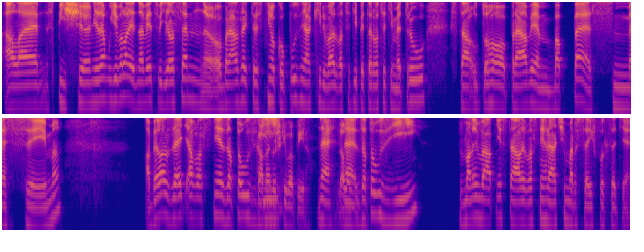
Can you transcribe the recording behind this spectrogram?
ale spíš eh, mě tam udivila jedna věc, viděl jsem eh, obrázek trestního kopu z nějakých 20-25 metrů, stál u toho právě Mbappé s Messim, a byla zeď a vlastně za tou zdí... Kamenušky papír. Ne, Dali. ne, za tou zdí v malém vápně stáli vlastně hráči Marseille v podstatě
